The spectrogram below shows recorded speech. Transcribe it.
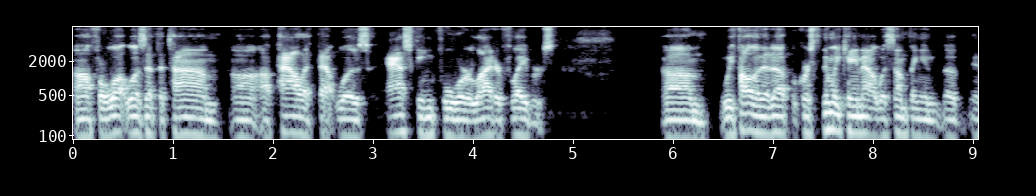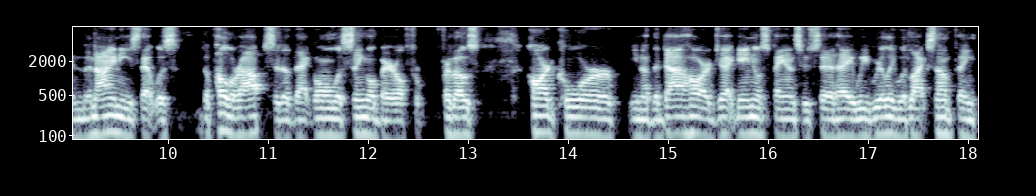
uh, for what was at the time uh, a palate that was asking for lighter flavors. Um, we followed it up, of course. Then we came out with something in the in the '90s that was the polar opposite of that, going with single barrel for for those hardcore, you know, the diehard Jack Daniels fans who said, "Hey, we really would like something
